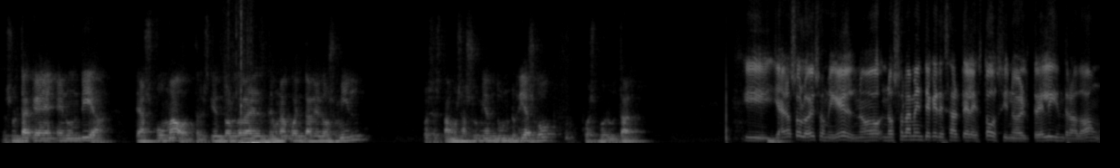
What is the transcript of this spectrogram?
Resulta que en un día te has fumado 300 dólares de una cuenta de 2.000, pues estamos asumiendo un riesgo pues brutal. Y ya no solo eso, Miguel, no, no solamente que te salte el stop, sino el trailing drawdown.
